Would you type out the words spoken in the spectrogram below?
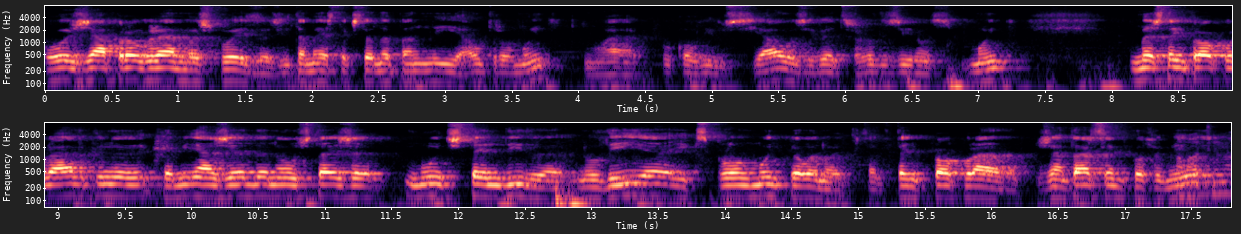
hoje já programa as coisas e também esta questão da pandemia alterou muito. Não há o convívio social, os eventos reduziram-se muito mas tenho procurado que, que, a minha agenda não esteja muito estendida no dia e que se prolongue muito pela noite. Portanto, tenho procurado jantar sempre com a família,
